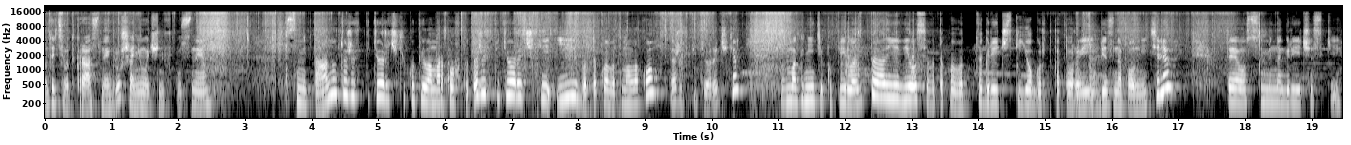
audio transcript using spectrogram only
Вот эти вот красные груши, они очень вкусные. Сметану тоже в пятерочке купила, морковку тоже в пятерочке. И вот такое вот молоко тоже в пятерочке. В магните купила, появился вот такой вот греческий йогурт, который без наполнителя. Теос именно греческий.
